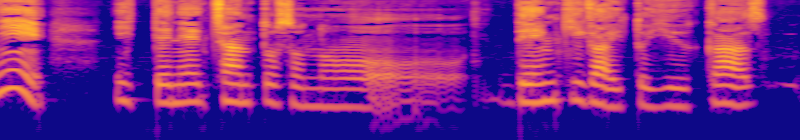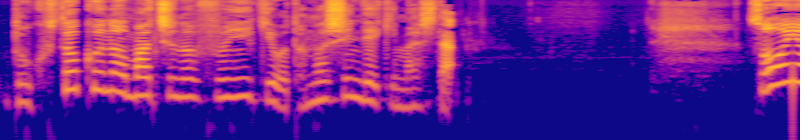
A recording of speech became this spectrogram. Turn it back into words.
に行ってね、ちゃんとその、電気街というか、独特の街の雰囲気を楽しんできました。そうい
